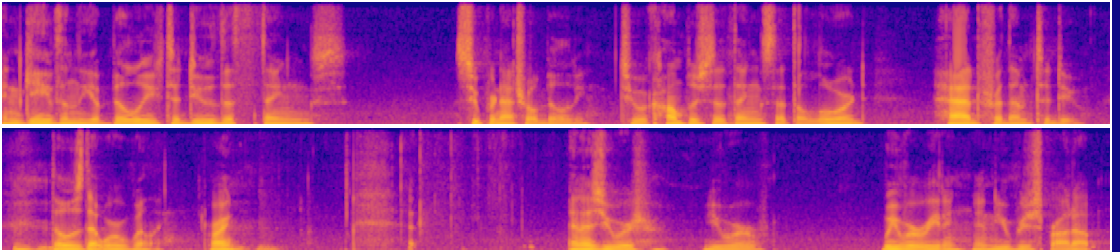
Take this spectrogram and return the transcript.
and gave them the ability to do the things, supernatural ability, to accomplish the things that the Lord had for them to do, mm-hmm. those that were willing, right? Mm-hmm. And as you were, you were, we were reading, and you just brought up,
